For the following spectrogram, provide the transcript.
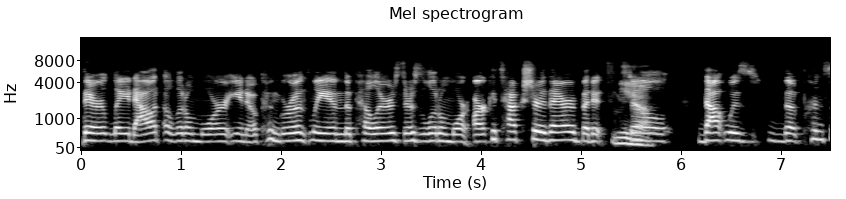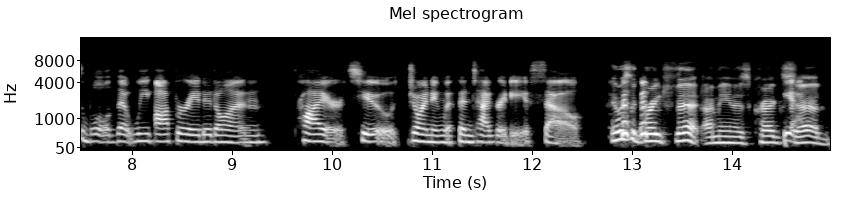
they're laid out a little more, you know, congruently in the pillars. There's a little more architecture there, but it's still yeah. that was the principle that we operated on prior to joining with integrity. So it was a great fit. I mean, as Craig yeah. said,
